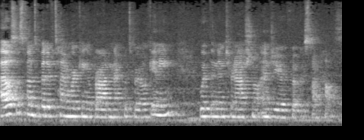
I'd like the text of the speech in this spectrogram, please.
I also spent a bit of time working abroad in Equatorial Guinea with an international NGO focused on health.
